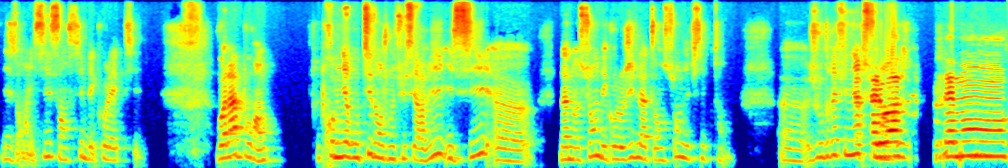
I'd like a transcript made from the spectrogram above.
disons ici, sensible et collective. Voilà pour un premier outil dont je me suis servi, ici, euh, la notion d'écologie de l'attention d'Ipsiton. Euh, je voudrais finir sur... Alors, vraiment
